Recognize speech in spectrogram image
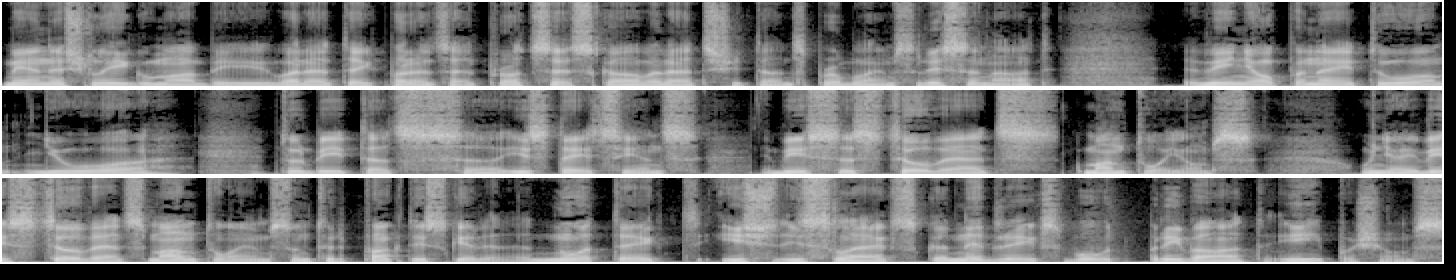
Mēnešu līgumā bija, varētu teikt, paredzēt procesu, kā varētu šitādas problēmas risināt. Viņi oponēja to, jo tur bija tāds izteiciens, visas cilvēks mantojums Un ja ir viss cilvēks mantojums, un tur faktiski ir noteikti izslēgts, ka nedrīkst būt privāta īpašums.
